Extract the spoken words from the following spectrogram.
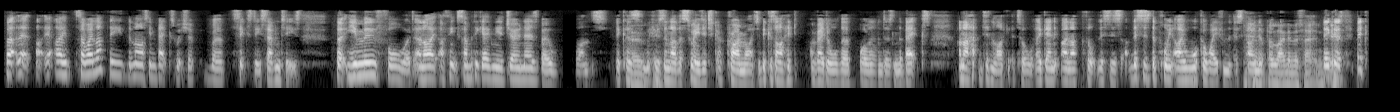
but uh, I, I so I love the the Martin Becks, which are, were 60s, 70s. But you move forward, and I, I think somebody gave me a Jo Nesbø once because Okay. he was another Swedish crime writer because I had read all the Wallanders and the Becks and I didn't like it at all. Again, and I thought this is this is the point I walk away from this kind of line in the sand. because bec-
